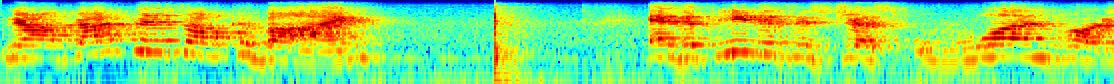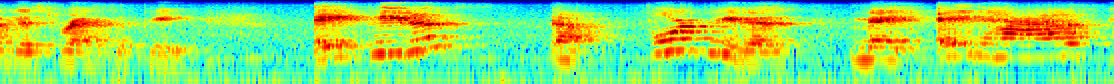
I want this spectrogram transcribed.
Now I've got this all combined. And the pitas is just one part of this recipe eight pitas, uh, four pitas make eight halves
